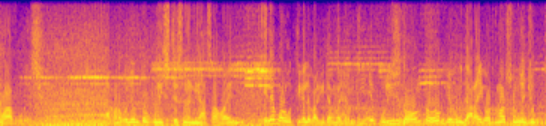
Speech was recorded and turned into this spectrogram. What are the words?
ধরা পড়েছে। এখনও পর্যন্ত পুলিশ স্টেশনে নিয়ে আসা হয়নি। এলে পরবর্তীকালে বাকিটা আমরা জানছি যে পুলিশ তদন্ত হোক এবং যারা এই ঘটনার সঙ্গে যুক্ত,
